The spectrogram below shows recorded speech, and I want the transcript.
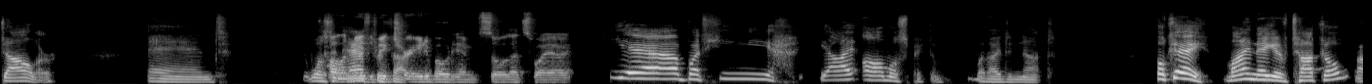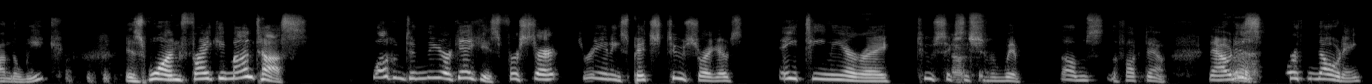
dollar and it was Colin an made the big trade about him, so that's why I. Yeah, but he, yeah, I almost picked him, but I did not. Okay, my negative taco on the week is one Frankie Montas. Welcome to the New York Yankees. First start, three innings pitched, two strikeouts, 18 ERA, 267 whip. Thumbs the fuck down. Now, it is worth noting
